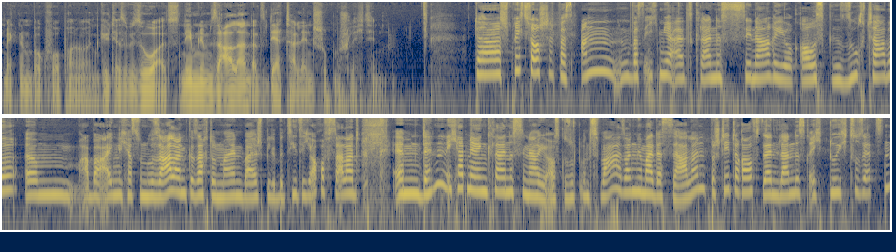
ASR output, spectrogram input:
Mecklenburg-Vorpommern gilt ja sowieso als neben dem Saarland als der Talentschuppen schlechthin. Da sprichst du auch schon etwas an, was ich mir als kleines Szenario rausgesucht habe. Ähm, aber eigentlich hast du nur Saarland gesagt und mein Beispiel bezieht sich auch auf Saarland. Ähm, denn ich habe mir ein kleines Szenario ausgesucht. Und zwar, sagen wir mal, das Saarland besteht darauf, sein Landesrecht durchzusetzen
